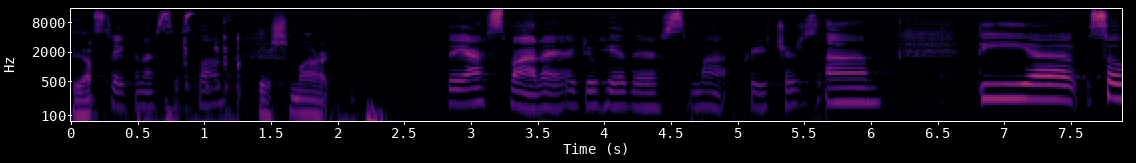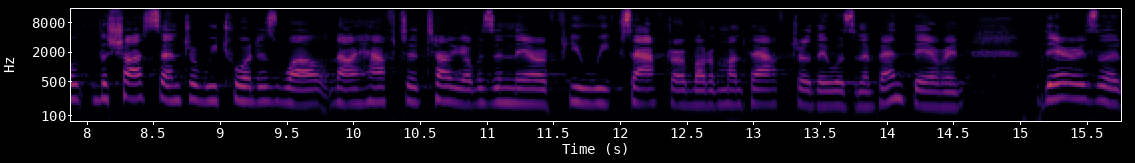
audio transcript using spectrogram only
Yep. it's taken us this long? They're smart. They are smart. I, I do hear they're smart creatures. Um, the, uh, so the Shaw Center we toured as well. Now, I have to tell you, I was in there a few weeks after, about a month after, there was an event there, and there is a,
